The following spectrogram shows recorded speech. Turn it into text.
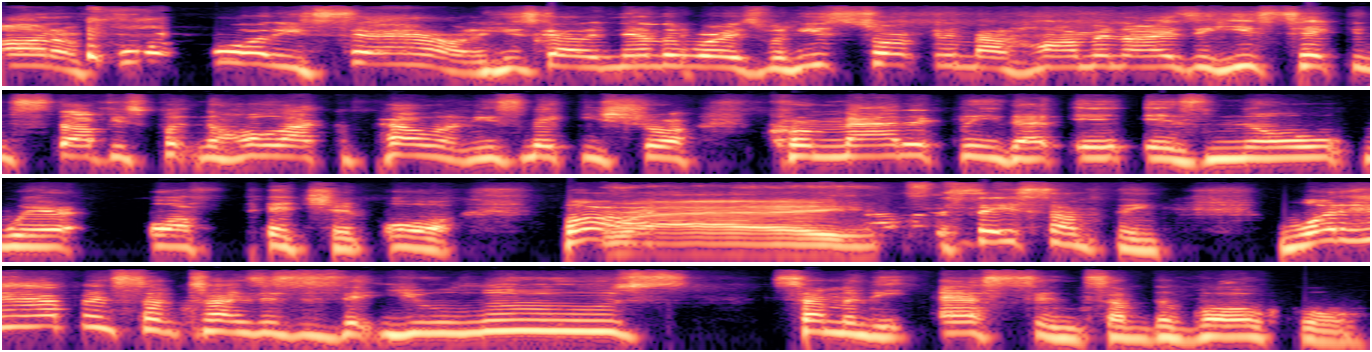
on a 440 sound. He's got, in other words, when he's talking about harmonizing, he's taking stuff, he's putting the whole acapella and he's making sure chromatically that it is nowhere off pitch at all. But right. to say something, what happens sometimes is, is that you lose some of the essence of the vocal.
